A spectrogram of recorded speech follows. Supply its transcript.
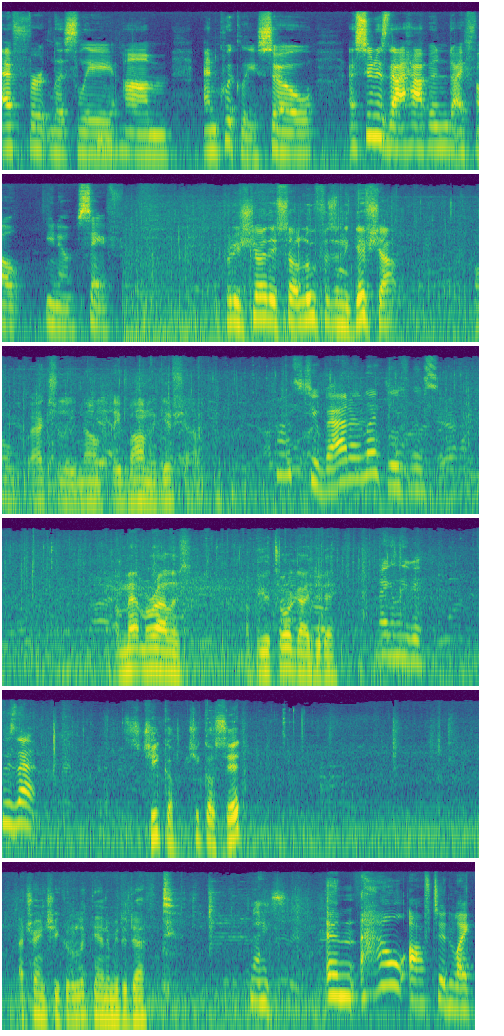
effortlessly um, and quickly. So as soon as that happened, I felt, you know, safe. Pretty sure they sell loofahs in the gift shop. Oh, actually, no, they bombed the gift shop. Oh, that's too bad. I like loofahs. I'm Matt Morales. I'll be your tour guide today. Megan Leavey. Who's that? It's Chico. Chico Sid. I trained Chico to lick the enemy to death. Nice. And how often, like,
